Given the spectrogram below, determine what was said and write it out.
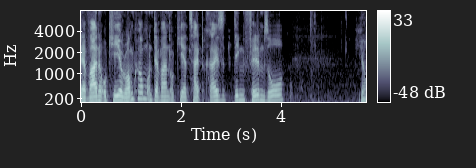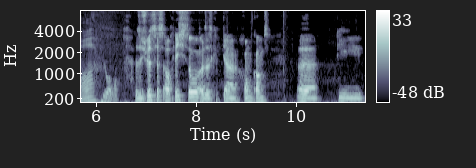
der war eine okaye Romcom und der war ein okayer Zeitreise-Ding, Film, so. Ja, Ja. Also ich wüsste es auch nicht so. Also es gibt ja Romcoms, äh, die,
